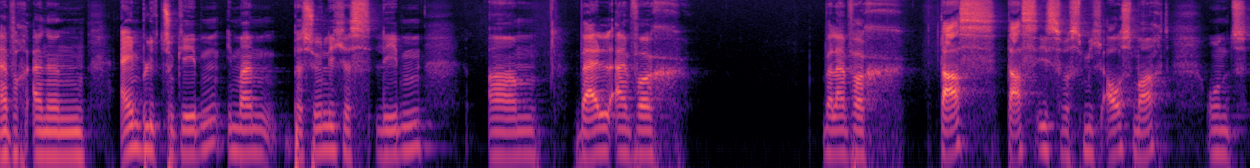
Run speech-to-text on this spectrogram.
einfach einen Einblick zu geben in mein persönliches Leben, ähm, weil einfach weil einfach das das ist, was mich ausmacht und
